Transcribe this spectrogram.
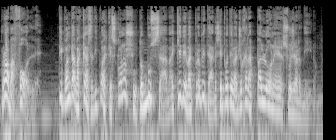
Roba folle. Tipo andava a casa di qualche sconosciuto, bussava e chiedeva al proprietario se poteva giocare a pallone nel suo giardino.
